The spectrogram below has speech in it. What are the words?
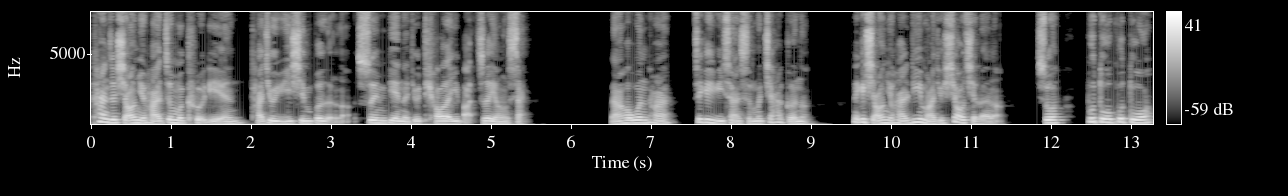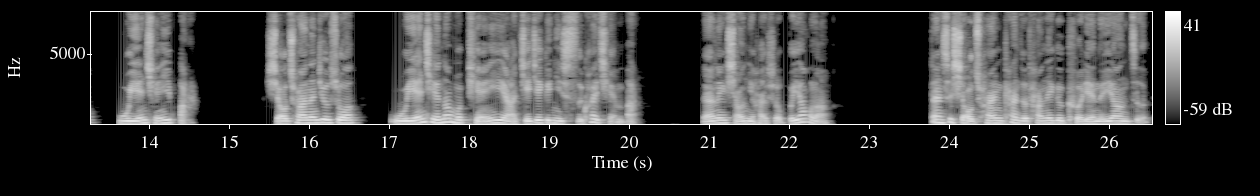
看着小女孩这么可怜，他就于心不忍了，顺便呢就挑了一把遮阳伞，然后问他这个雨伞什么价格呢？那个小女孩立马就笑起来了，说不多不多，五元钱一把。小川呢就说五元钱那么便宜啊，姐姐给你十块钱吧。然后那个小女孩说不要了。但是小川看着他那个可怜的样子，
